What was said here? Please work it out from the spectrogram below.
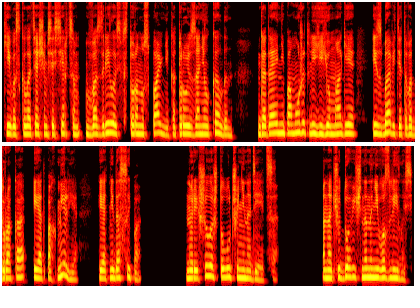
Кива с колотящимся сердцем воззрилась в сторону спальни, которую занял Келден, гадая, не поможет ли ее магия избавить этого дурака и от похмелья, и от недосыпа. Но решила, что лучше не надеяться. Она чудовищно на него злилась.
